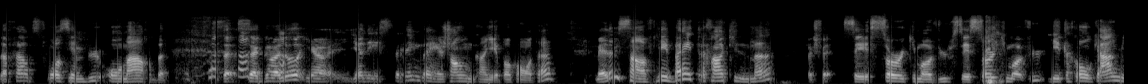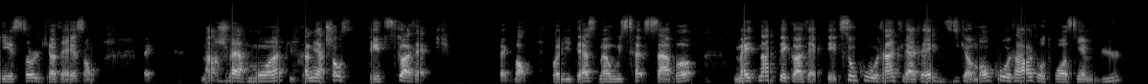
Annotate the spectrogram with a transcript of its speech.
de faire du troisième but au marbre. Ce, gars-là, il, a, des springs d'un jambes quand il n'est pas content. Mais là, il s'en vient bien tranquillement. C'est sûr qu'il m'a vu. C'est sûr qu'il m'a vu. Il est trop calme, il est sûr qu'il a raison. marche vers moi, puis première chose, t'es-tu correct? Fait que bon, politesse, mais oui, ça, va. Maintenant que tu es correct, es-tu au courant que la règle dit que mon coureur au troisième but,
